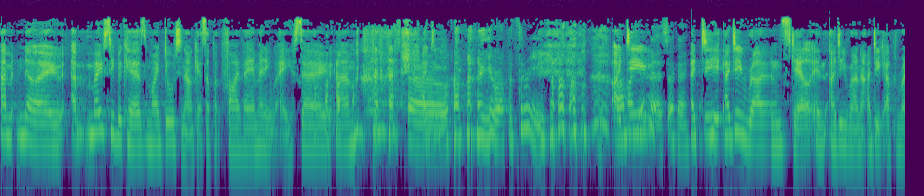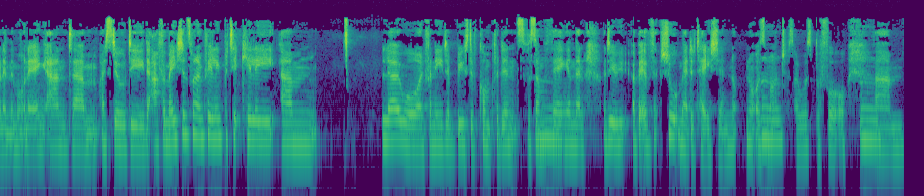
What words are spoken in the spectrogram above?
Um, no, um, mostly because my daughter now gets up at 5 a.m. anyway. So, um, so do, you're up at three. I oh do. Okay. I do. I do run still. In, I do run. I do get up and run in the morning, and um, I still do the affirmations when I'm feeling particularly um, low or if I need a boost of confidence for something. Mm. And then I do a bit of short meditation, not, not as mm. much as I was before. Mm.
